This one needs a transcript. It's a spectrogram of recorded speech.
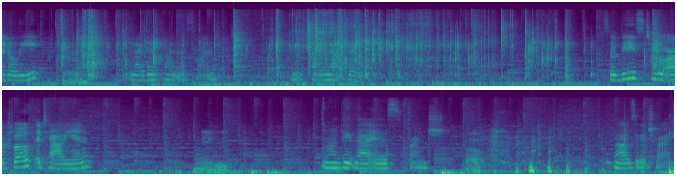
Italy. Okay. And I did find this one. Can you find that boat? So these two are both Italian. Maybe. I don't think that is French. Oh. That was a good try.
